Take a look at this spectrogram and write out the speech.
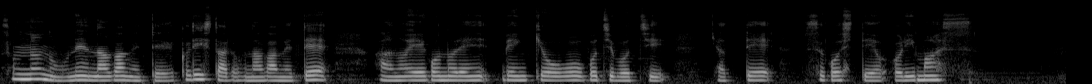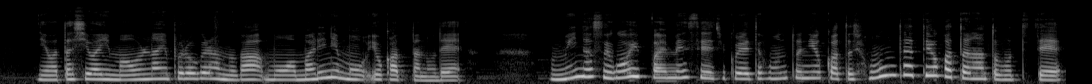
そんなのをね眺めてクリスタルを眺めてあの英語の勉強をぼちぼちやって過ごしております。で私は今オンラインプログラムがもうあまりにも良かったのでみんなすごいいっぱいメッセージくれて本当に良かったし本当やって良かったなと思ってて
